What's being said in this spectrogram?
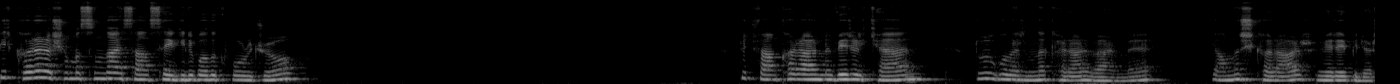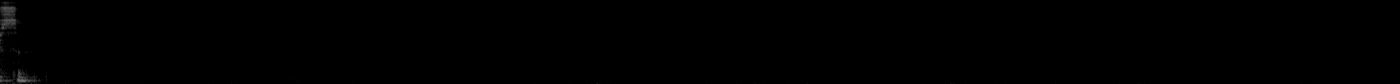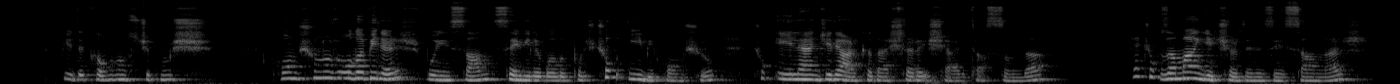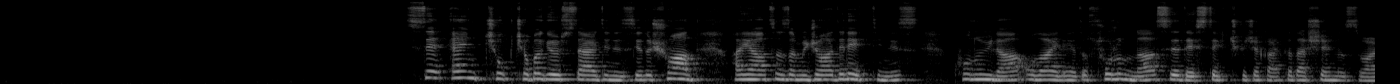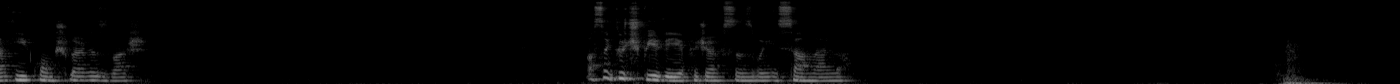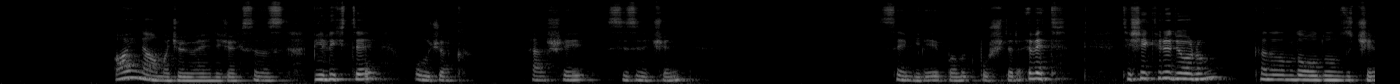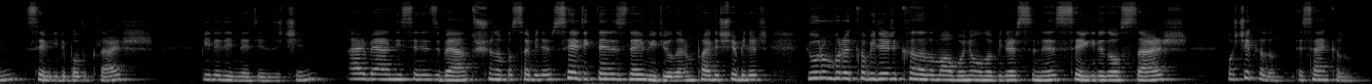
Bir karar aşamasındaysan sevgili balık burcu, lütfen kararını verirken duygularına karar verme yanlış karar verebilirsin. Bir de kavanoz çıkmış. Komşunuz olabilir bu insan sevgili balık burcu. Çok iyi bir komşu. Çok eğlenceli arkadaşlara işaret aslında. En çok zaman geçirdiğiniz insanlar. Size en çok çaba gösterdiğiniz ya da şu an hayatınızda mücadele ettiğiniz konuyla, olayla ya da sorunla size destek çıkacak arkadaşlarınız var, iyi komşularınız var. Aslında güç birliği yapacaksınız bu insanlarla. aynı amaca yöneleceksiniz. Birlikte olacak. Her şey sizin için. Sevgili balık burçları. Evet. Teşekkür ediyorum kanalımda olduğunuz için sevgili balıklar. Beni dinlediğiniz için. Eğer beğendiyseniz beğen tuşuna basabilir. Sevdiklerinizle videolarımı paylaşabilir. Yorum bırakabilir. Kanalıma abone olabilirsiniz. Sevgili dostlar. Hoşçakalın. Esen kalın.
